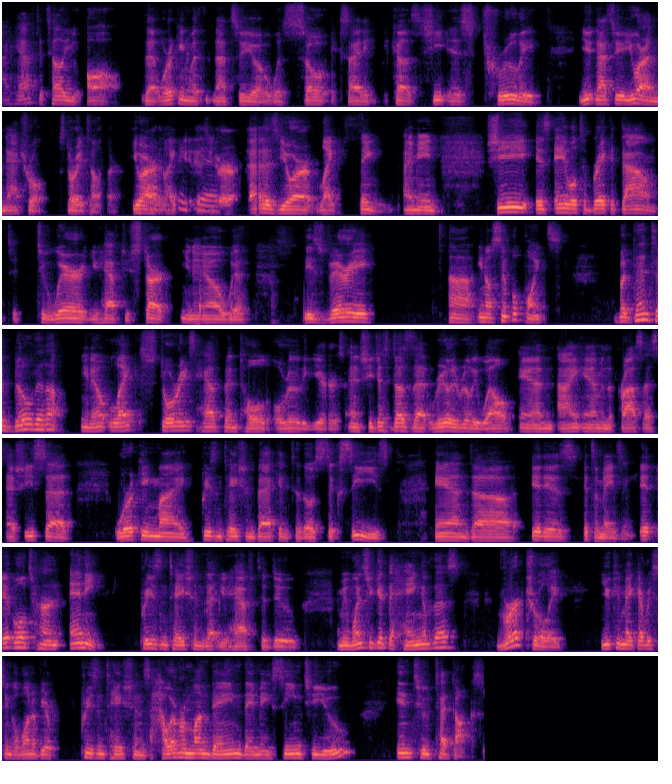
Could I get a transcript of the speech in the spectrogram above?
I have to tell you all that working with Natsuyo was so exciting because she is truly, you, Natsuyo, you are a natural storyteller. You are like it is your that is your like thing. I mean, she is able to break it down to to where you have to start. You know, with these very uh, you know simple points, but then to build it up you know, like stories have been told over the years. And she just does that really, really well. And I am in the process, as she said, working my presentation back into those six C's. And uh, it is, it's amazing. It, it will turn any presentation that you have to do. I mean, once you get the hang of this, virtually, you can make every single one of your presentations, however mundane they may seem to you, into TED Talks.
